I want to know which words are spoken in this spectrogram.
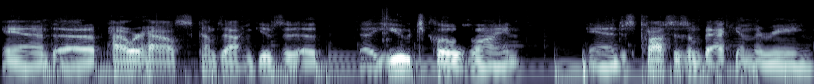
And uh, Powerhouse comes out and gives a, a, a huge clothesline and just tosses him back in the ring.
